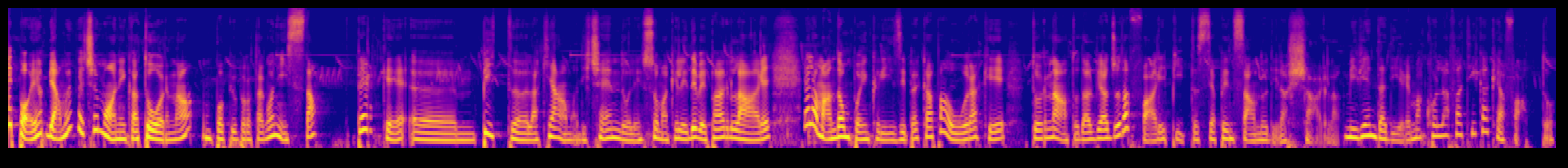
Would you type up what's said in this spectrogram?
E poi abbiamo invece Monica torna, un po' più protagonista, perché ehm, Pete la chiama dicendole insomma che le deve parlare e la manda un po' in crisi perché ha paura che tornato dal viaggio d'affari Pete stia pensando di lasciarla. Mi viene da dire, ma con la fatica che ha fatto?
